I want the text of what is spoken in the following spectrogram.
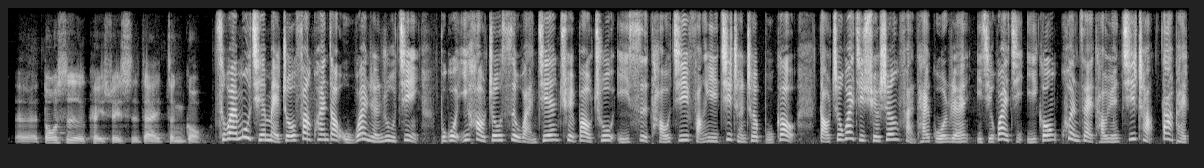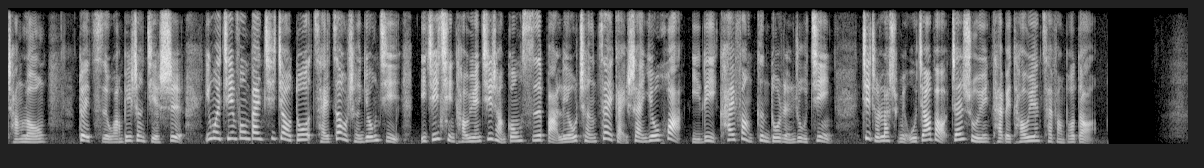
呃都是可以随时在增购。此外，目前每周放宽到五万人入境，不过一号周四晚间却爆出疑似逃机防疫计程车不够，导致外籍学生返台国人以及外籍移工困在桃园机场大排长龙。对此，王必胜解释，因为尖峰班机较多，才造成拥挤，已经请桃园机场公司把流程再改善优化，以利开放更多人入境。记者赖淑敏、吴家宝、詹淑云台北桃园采访报道。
